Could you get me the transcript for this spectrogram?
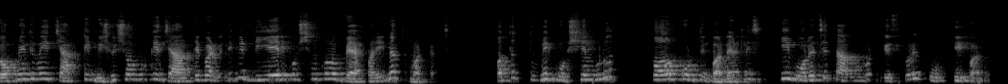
যখনই তুমি এই চারটে বিষয় সম্পর্কে জানতে পারবে, দেখবে ডিএ এর কোশ্চেন কোনো ব্যাপারই না তোমার কাছে। অর্থাৎ তুমি কোশ্চেনগুলো সলভ করতে পারবে অ্যাটলিস্ট কি বলেছে তার উপর বেস করে করতেই পারবে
